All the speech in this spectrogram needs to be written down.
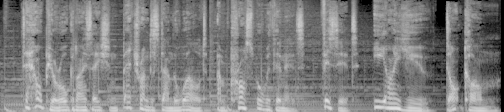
To help your organization better understand the world and prosper within it, visit eiu.com.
